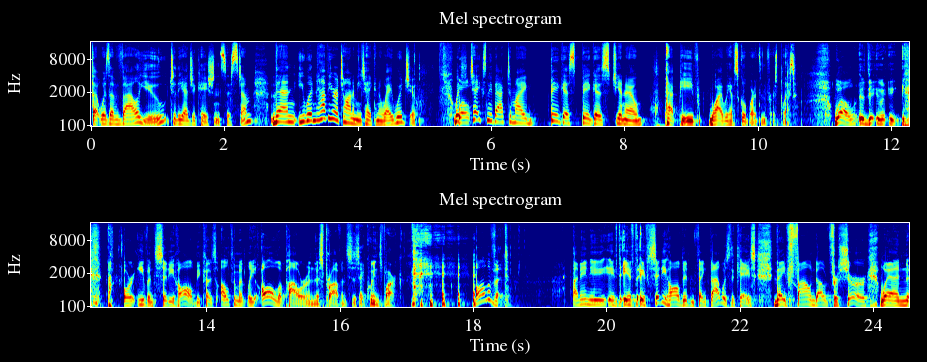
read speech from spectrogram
that was of value to the education system, then you wouldn't have your autonomy taken away, would you? Which well, takes me back to my biggest, biggest, you know, pet peeve why we have school boards in the first place. Well, or even City Hall, because ultimately all the power in this province is at Queen's Park. all of it. I mean, if, if, if, City Hall didn't think that was the case, they found out for sure when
